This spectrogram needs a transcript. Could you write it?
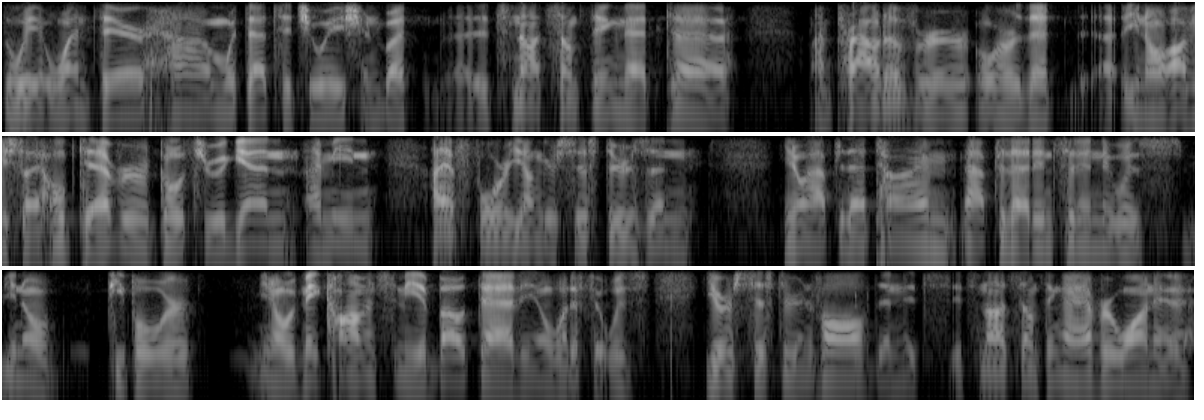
the way it went there um with that situation but uh, it's not something that uh I'm proud of or or that uh, you know obviously I hope to ever go through again I mean I have four younger sisters and you know after that time after that incident it was you know people were you know would make comments to me about that. You know, what if it was your sister involved? And it's it's not something I ever want to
